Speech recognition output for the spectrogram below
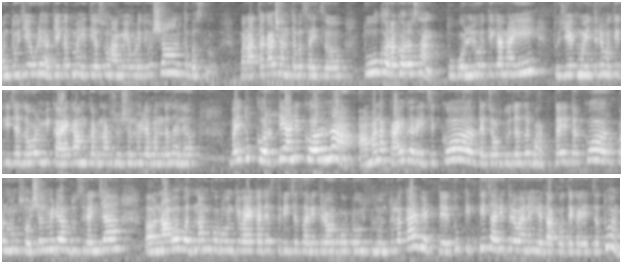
पण तुझी एवढी हकीकत माहिती असून आम्ही एवढे दिवस शांत बसलो. पण आता का शांत बसायचं? तू खरं खरं सांग. तू बोलली होती का नाही? तुझी एक मैत्रीण होती तिच्याजवळ मी काय काम करणार सोशल मीडिया बंद झाल्यावर? बाई तू करते आणि कर ना. आम्हाला काय करायचे? कर. त्याच्यावर तुझं जर भागतंय तर कर. पण मग सोशल मीडियावर दुसऱ्यांच्या नावं बदनाम करून किंवा एखाद्या स्त्रीच्या चारित्र्यावर फोटो उचलून तुला काय भेटते? तू किती चारित्र्यवान हे दाखवते का याच्यातून?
